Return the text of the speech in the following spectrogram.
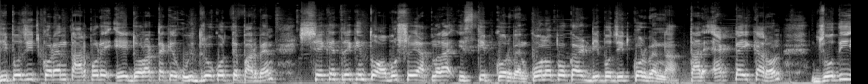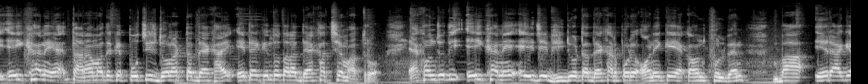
ডিপোজিট করেন, তারপরে এই ডলারটাকে উইথড্র করতে পারবেন, সেক্ষেত্রে কিন্তু অবশ্যই আপনারা স্কিপ করবেন, কোনো প্রকার ডিপোজিট করবেন না। তার একটাই কারণ, যদি এইখানে তারা আমাদেরকে পঁচিশ ডলারটা দেখায়, এটা কিন্তু তারা দেখাচ্ছে মাত্র। এখন যদি এইখানে এই যে ভিডিওটা দেখার পরে অনেকেই অ্যাকাউন্ট খুলবেন, বা এর আগে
